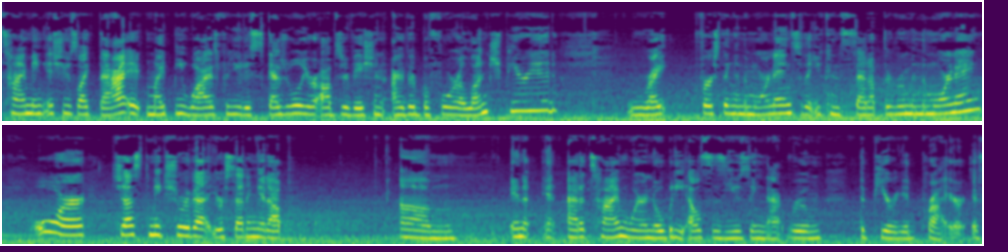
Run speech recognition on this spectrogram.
timing issues like that, it might be wise for you to schedule your observation either before a lunch period, right first thing in the morning so that you can set up the room in the morning or just make sure that you're setting it up um, in, in, at a time where nobody else is using that room the period prior if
